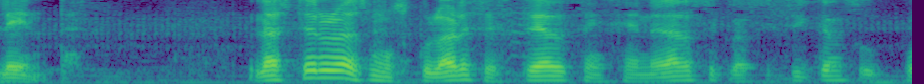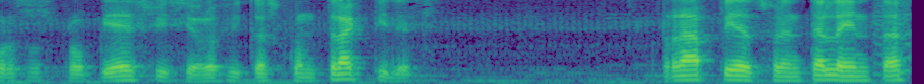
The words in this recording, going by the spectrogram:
lentas. Las células musculares estriadas en general se clasifican por sus propiedades fisiológicas contráctiles, rápidas frente a lentas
